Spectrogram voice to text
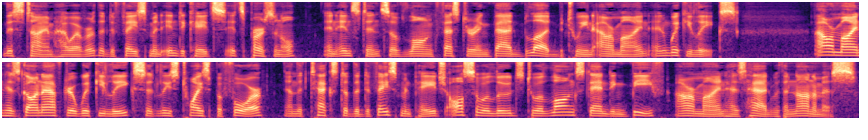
This time, however, the defacement indicates it's personal, an instance of long festering bad blood between OurMine and WikiLeaks. OurMine has gone after WikiLeaks at least twice before, and the text of the defacement page also alludes to a long standing beef OurMine has had with Anonymous.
